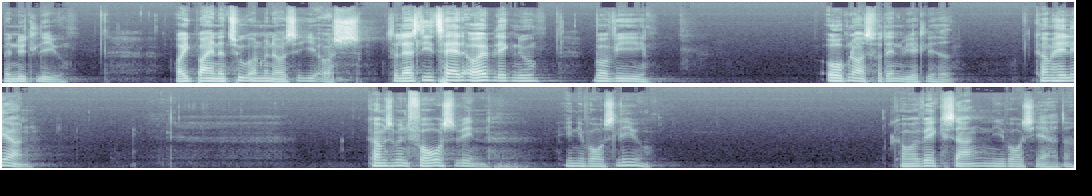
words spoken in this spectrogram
med nyt liv. Og ikke bare i naturen, men også i os. Så lad os lige tage et øjeblik nu, hvor vi åbner os for den virkelighed. Kom Helligånd. Kom som en forårsvind ind i vores liv. Kommer væk sangen i vores hjerter.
